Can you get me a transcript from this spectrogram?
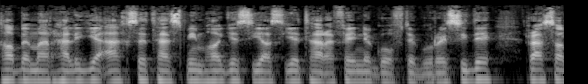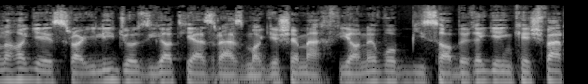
ها به مرحله اخذ های سیاسی طرفین گفتگو رسیده رسانه های اسرائیلی جزئیاتی از رزمایش مخفیانه و بی سابقه این کشور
